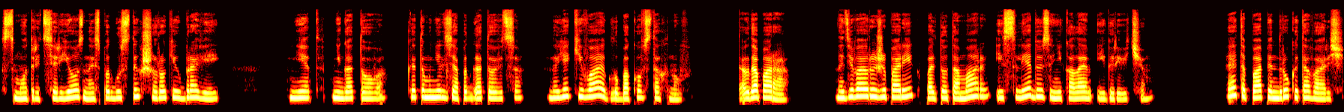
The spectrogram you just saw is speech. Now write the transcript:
Смотрит серьезно из-под густых широких бровей. «Нет, не готова. К этому нельзя подготовиться. Но я киваю, глубоко вздохнув. Тогда пора. Надеваю рыжий парик, пальто Тамары и следую за Николаем Игоревичем. Это папин друг и товарищ.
